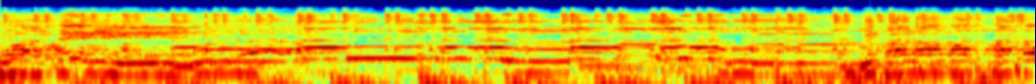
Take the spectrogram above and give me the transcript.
વાતે. વિઠાળા માથાનો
